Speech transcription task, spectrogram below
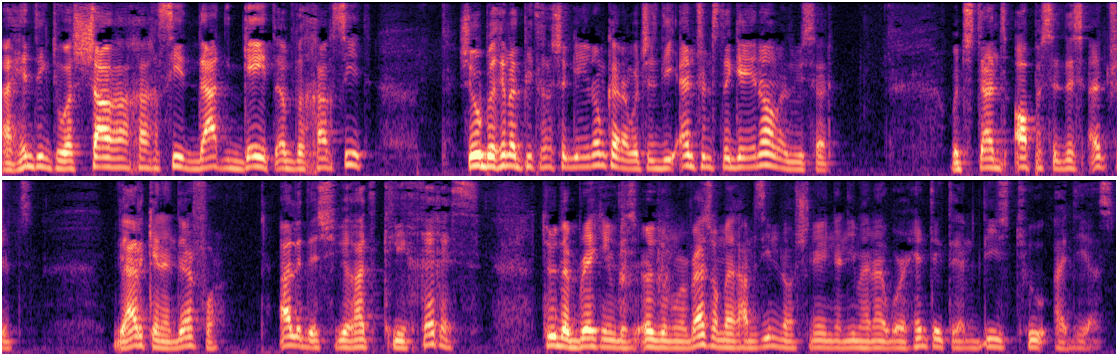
a hinting to a shara charsit, that gate of the charsit, which is the entrance to Gehinnom, as we said, which stands opposite this entrance. And therefore, through the breaking of this earthenware vessel, we're hinting to him these two ideas.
